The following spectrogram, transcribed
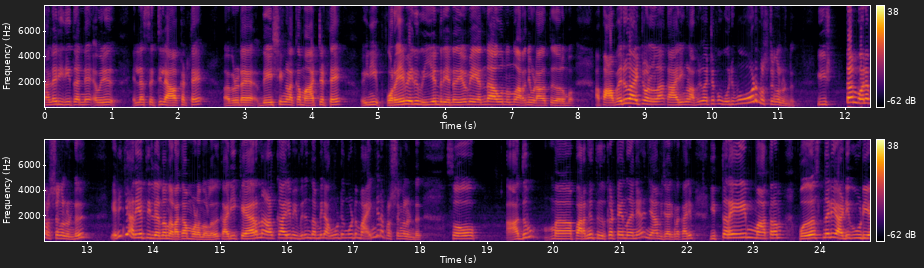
നല്ല രീതിയിൽ തന്നെ അവർ എല്ലാം സെറ്റിലാക്കട്ടെ അവരുടെ ദേഷ്യങ്ങളൊക്കെ മാറ്റട്ടെ. ഇനി കുറേ പേര് റീ എൻട്രി എന്റെ ദൈവമേ എന്താവുമെന്നൊന്നും അറിഞ്ഞുകൂടാകത്ത് കയറുമ്പോൾ. അപ്പോൾ അവരുമായിട്ടുള്ള കാര്യങ്ങൾ അവരുമായിട്ടൊക്കെ ഒരുപാട് പ്രശ്നങ്ങളുണ്ട്. ഇഷ്ടം പോലെ പ്രശ്നങ്ങളുണ്ട്. എനിക്കറിയത്തില്ല എന്നാൽ നടക്കാൻ പോകണമെന്നുള്ളത് കാര്യം ഈ കയറുന്ന ആൾക്കാരും ഇവരും തമ്മിൽ അങ്ങോട്ടും ഇങ്ങോട്ടും ഭയങ്കര പ്രശ്നങ്ങളുണ്ട്. സോ അതും പറഞ്ഞു തീർക്കട്ടെ എന്ന് തന്നെയാണ് ഞാൻ വിചാരിക്കുന്നത് കാര്യം ഇത്രയും മാത്രം പേഴ്സണലി അടികൂടിയ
